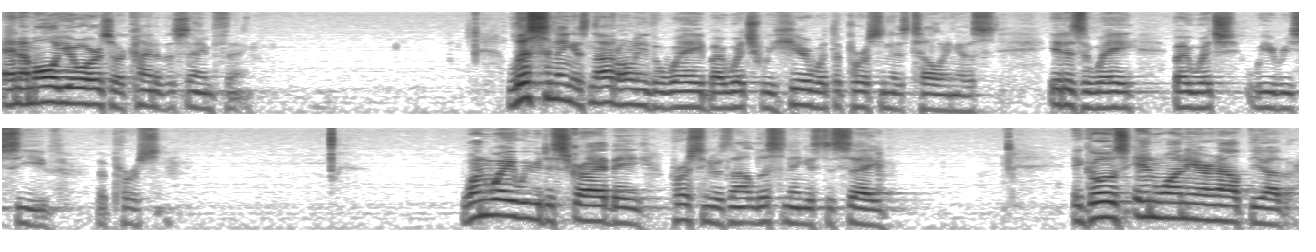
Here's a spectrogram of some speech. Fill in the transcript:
and I'm all yours are kind of the same thing. Listening is not only the way by which we hear what the person is telling us, it is a way by which we receive the person. One way we would describe a person who is not listening is to say, it goes in one ear and out the other.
